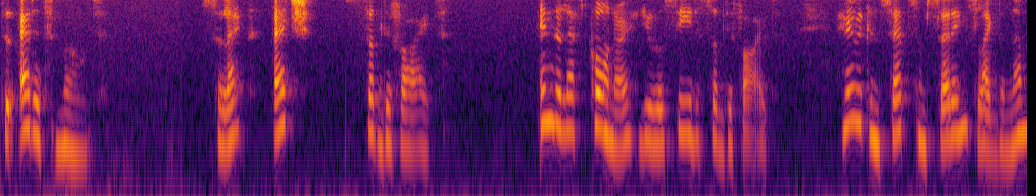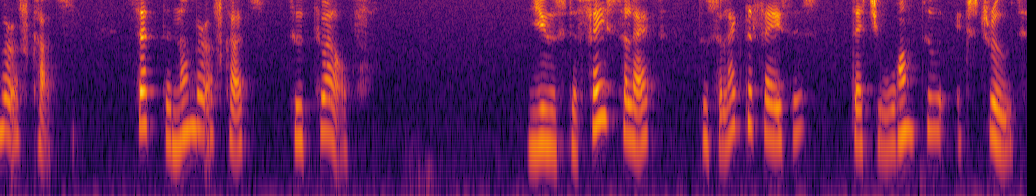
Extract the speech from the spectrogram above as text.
to Edit mode. Select Edge Subdivide. In the left corner you will see the Subdivide. Here we can set some settings like the number of cuts. Set the number of cuts to 12. Use the Face Select to select the faces that you want to extrude.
